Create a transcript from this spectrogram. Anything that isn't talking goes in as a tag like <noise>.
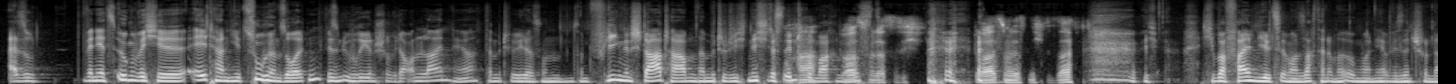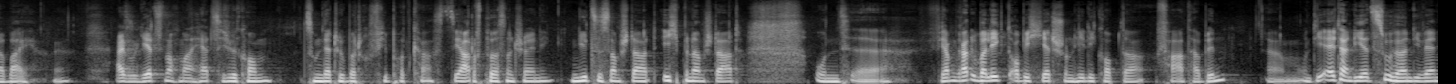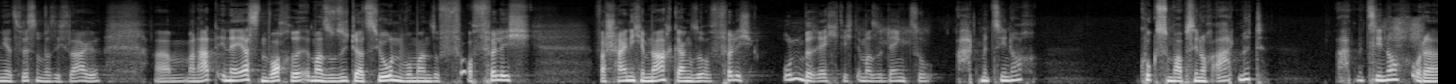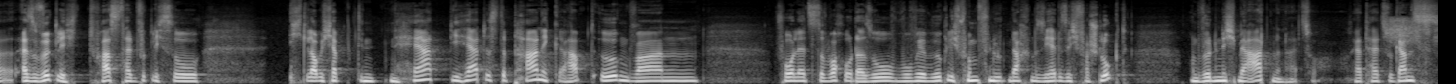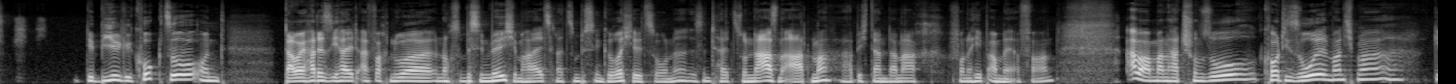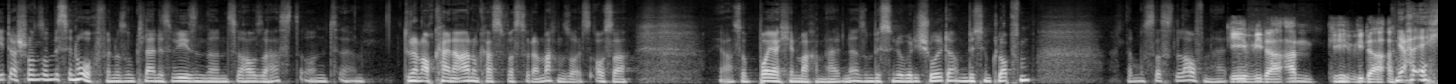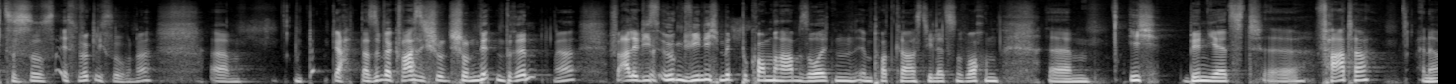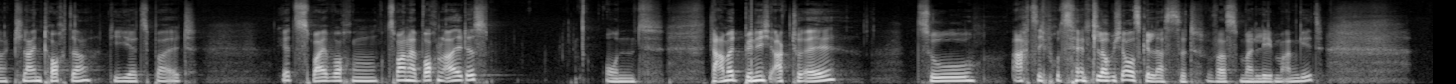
also, wenn jetzt irgendwelche Eltern hier zuhören sollten, wir sind übrigens schon wieder online, ja, damit wir wieder so einen, so einen fliegenden Start haben, damit du dich nicht das Oha, Intro machen du hast Mir das nicht, du hast mir das nicht gesagt. <laughs> ich, ich überfall Nils immer und sage dann immer irgendwann, ja, wir sind schon dabei. Ja. Also jetzt nochmal herzlich willkommen zum Netto-Hypertrophie Podcast, The Art of Personal Training. Nils ist am Start, ich bin am Start und äh, wir haben gerade überlegt, ob ich jetzt schon Helikoptervater bin. Ähm, und die Eltern, die jetzt zuhören, die werden jetzt wissen, was ich sage. Ähm, man hat in der ersten Woche immer so Situationen, wo man so völlig, wahrscheinlich im Nachgang, so völlig unberechtigt immer so denkt, so, atmet sie noch? Guckst du mal, ob sie noch atmet? Atmet sie noch? Oder, also wirklich, du hast halt wirklich so, ich glaube, ich habe die härteste Panik gehabt, irgendwann vorletzte Woche oder so, wo wir wirklich fünf Minuten dachten, sie hätte sich verschluckt und würde nicht mehr atmen halt so. Sie hat halt so ganz debil geguckt so und dabei hatte sie halt einfach nur noch so ein bisschen Milch im Hals und hat so ein bisschen geröchelt so, ne? Das sind halt so Nasenatmer, habe ich dann danach von der Hebamme erfahren. Aber man hat schon so Cortisol manchmal geht das schon so ein bisschen hoch, wenn du so ein kleines Wesen dann zu Hause hast und ähm, du dann auch keine Ahnung hast, was du dann machen sollst, außer ja, so Bäuerchen machen halt, ne? So ein bisschen über die Schulter, ein bisschen klopfen. Dann muss das laufen halt. Geh ne? wieder an, geh wieder an. Ja, echt, das ist, ist wirklich so, ne? Ähm, und ja, da sind wir quasi schon, schon mittendrin. Ja? Für alle, die es <laughs> irgendwie nicht mitbekommen haben sollten im Podcast die letzten Wochen. Ähm, ich bin jetzt äh, Vater einer kleinen Tochter, die jetzt bald jetzt zwei Wochen, zweieinhalb Wochen alt ist. Und damit bin ich aktuell zu 80 Prozent, glaube ich, ausgelastet, was mein Leben angeht.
